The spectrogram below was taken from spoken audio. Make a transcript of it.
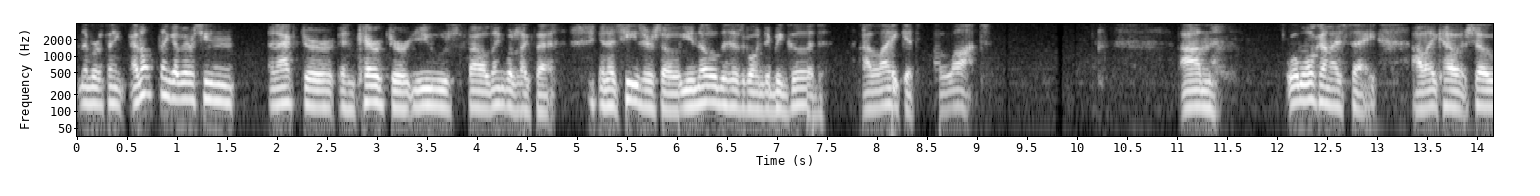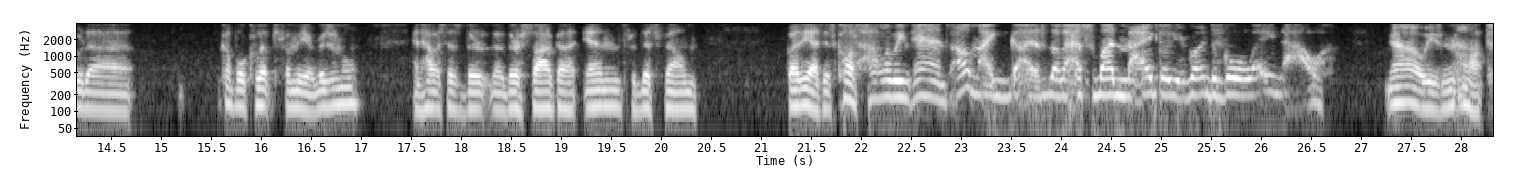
never think. I don't think I've ever seen an actor and character use foul language like that in a teaser, so you know this is going to be good. I like it a lot. Um, what more can I say? I like how it showed uh, a couple clips from the original and how it says their, their, their saga ends with this film. Because yes, it's called Halloween Ends. Oh my God, it's the last one, Michael. You're going to go away now. No, he's not.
